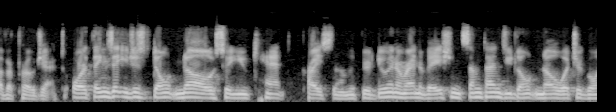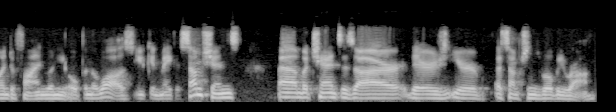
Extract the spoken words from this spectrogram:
of a project or things that you just don't know, so you can't price them. If you're doing a renovation, sometimes you don't know what you're going to find when you open the walls. You can make assumptions, um, but chances are there's your assumptions will be wrong,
